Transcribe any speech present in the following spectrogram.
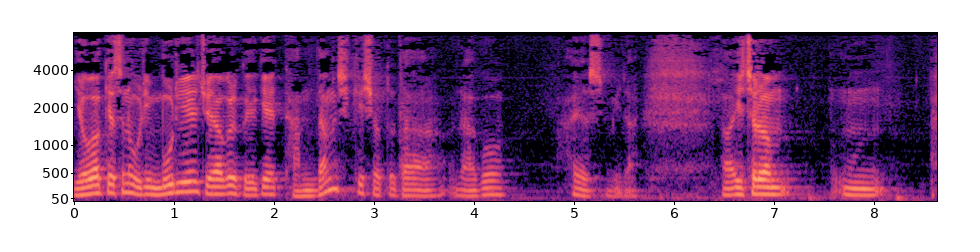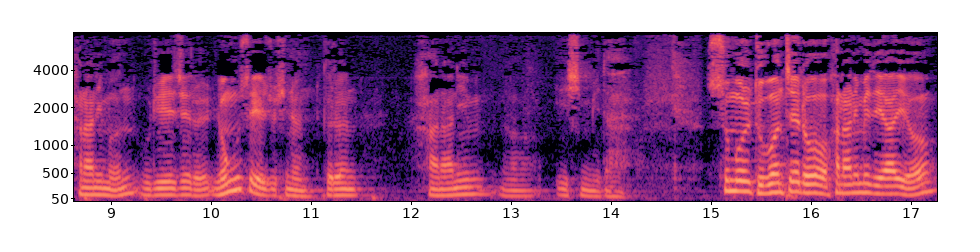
여호와께서는 우리 무리의 죄악을 그에게 담당시키셨도다라고 하였습니다. 아, 이처럼 음, 하나님은 우리의 죄를 용서해 주시는 그런 하나님이십니다. 스물두 번째로 하나님에 대하여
